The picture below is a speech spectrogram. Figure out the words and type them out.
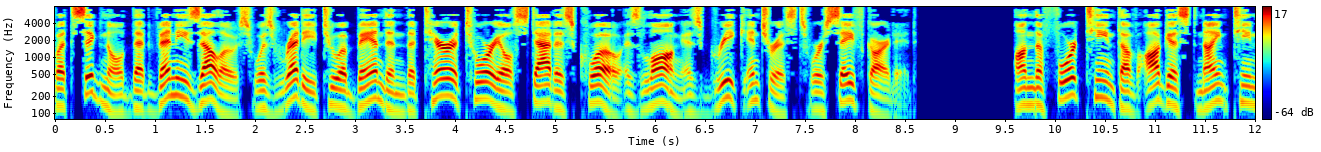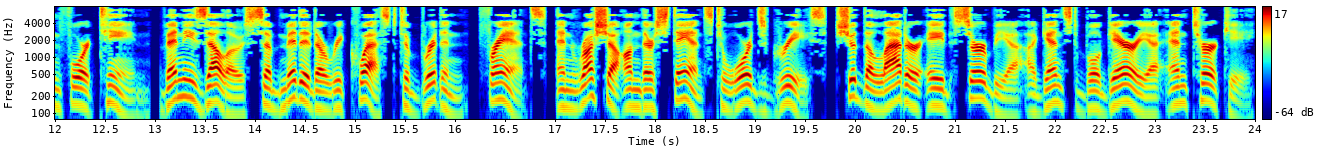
but signaled that Venizelos was ready to abandon the territorial status quo as long as Greek interests were safeguarded. On 14 August 1914, Venizelos submitted a request to Britain, France, and Russia on their stance towards Greece, should the latter aid Serbia against Bulgaria and Turkey.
